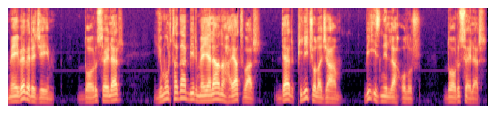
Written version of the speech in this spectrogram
meyve vereceğim. Doğru söyler. Yumurtada bir meyelan-ı hayat var. Der piliç olacağım. Bir iznillah olur. Doğru söyler.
